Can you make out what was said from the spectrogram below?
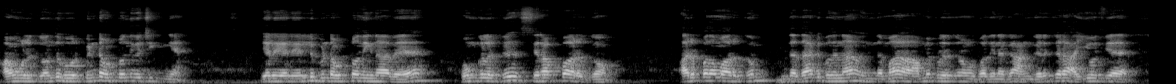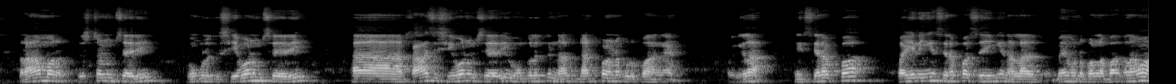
அவங்களுக்கு வந்து ஒரு பிண்டை விட்டு வந்து வச்சுக்கிங்க. ஏழு ஏழு எள்ளு பிண்டை விட்டு வந்தீங்கன்னாவே உங்களுக்கு சிறப்பாக இருக்கும். அற்புதமாக இருக்கும். இந்த தாட்டி பார்த்தீங்கன்னா இந்த மாதிரி அமைப்பில் இருக்கிறவங்க பார்த்தீங்கன்னாக்கா அங்கே இருக்கிற அயோத்திய ராமர் கிருஷ்ணனும் சரி உங்களுக்கு சிவனும் சரி காசி சிவனும் சரி உங்களுக்கு நல் நட்பலனை கொடுப்பாங்க. ஓகேங்களா? நீங்கள் சிறப்பாக பயணிங்க சிறப்பாக செய்யுங்க நல்லாயிருக்கும். மேற்கொண்டு பண்ணலாம் பார்க்கலாமா?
